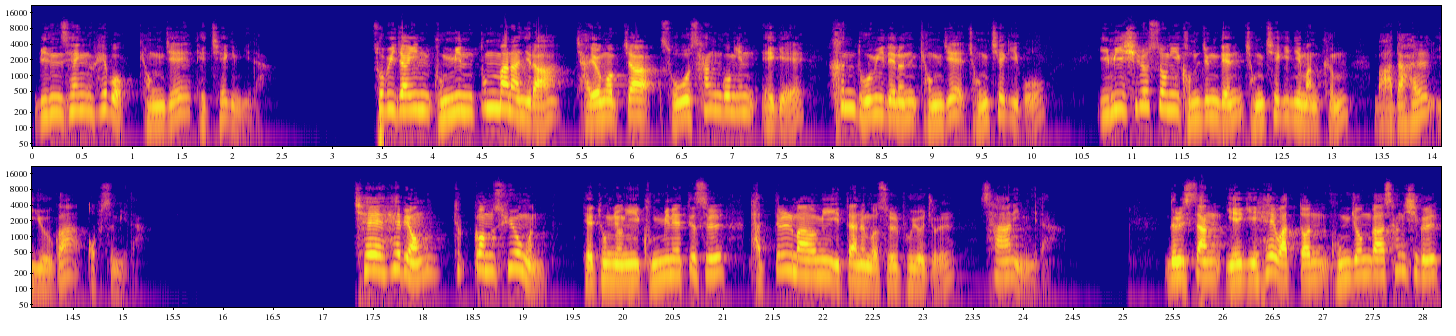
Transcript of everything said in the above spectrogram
민생회복 경제 대책입니다. 소비자인 국민뿐만 아니라 자영업자 소상공인에게 큰 도움이 되는 경제 정책이고 이미 실효성이 검증된 정책이니만큼 마다할 이유가 없습니다. 최해병 특검 수용은 대통령이 국민의 뜻을 받들 마음이 있다는 것을 보여줄 사안입니다. 늘상 얘기해왔던 공정과 상식을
